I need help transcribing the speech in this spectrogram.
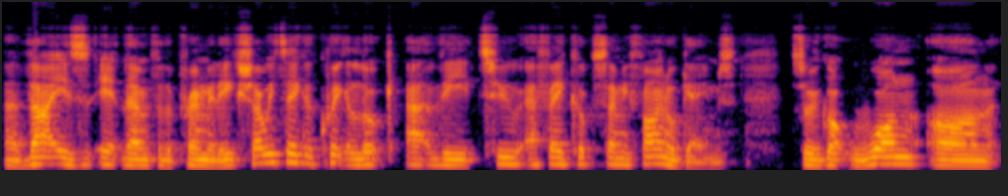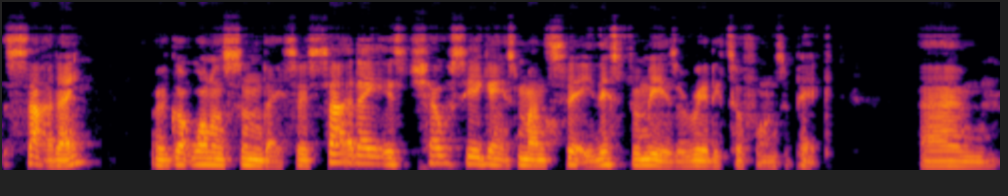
Uh, that is it then for the Premier League. Shall we take a quick look at the two FA Cup semi final games? So we've got one on Saturday, we've got one on Sunday. So Saturday is Chelsea against Man City. This for me is a really tough one to pick. Um,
